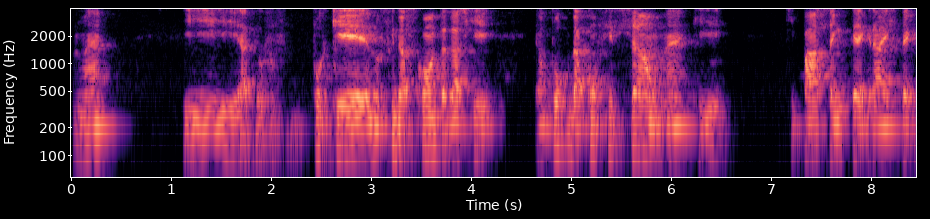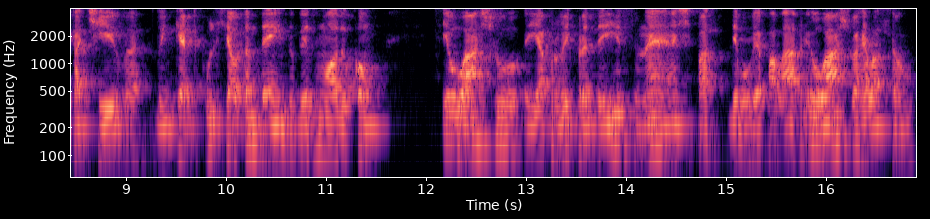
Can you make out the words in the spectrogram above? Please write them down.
não é? E porque no fim das contas acho que é um pouco da confissão, né, que que passa a integrar a expectativa do inquérito policial também, do mesmo modo como eu acho, e aproveito para dizer isso, né, antes de devolver a palavra, eu acho a relação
